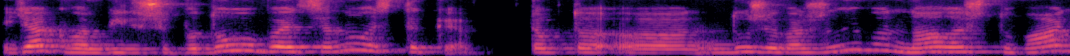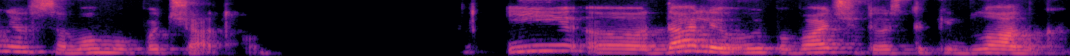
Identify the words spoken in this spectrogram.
як вам більше подобається, ну ось таке. Тобто е, дуже важливо налаштування в самому початку. І е, далі ви побачите ось такий бланк,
